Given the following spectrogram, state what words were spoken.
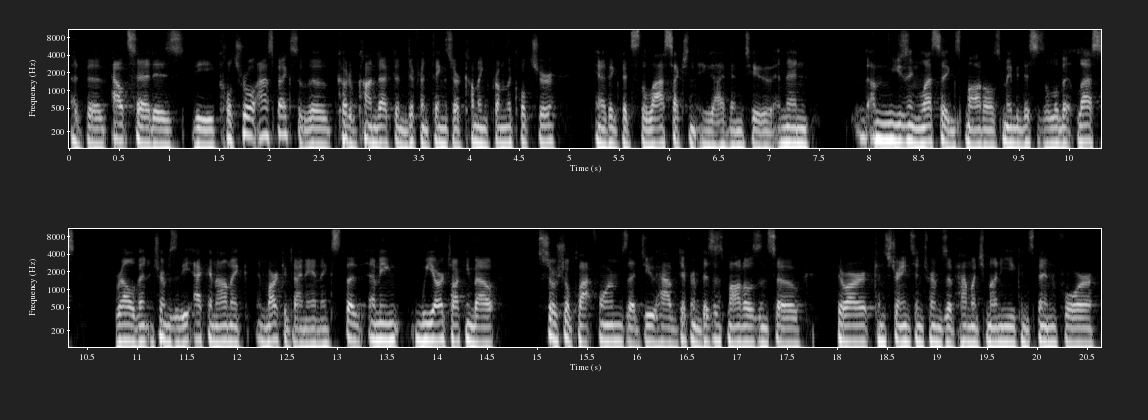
at the outset is the cultural aspects of the code of conduct and different things are coming from the culture. And i think that's the last section that you dive into. And then i'm using lessig's models. Maybe this is a little bit less relevant in terms of the economic and market dynamics but i mean we are talking about social platforms that do have different business models and so there are constraints in terms of how much money you can spend for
